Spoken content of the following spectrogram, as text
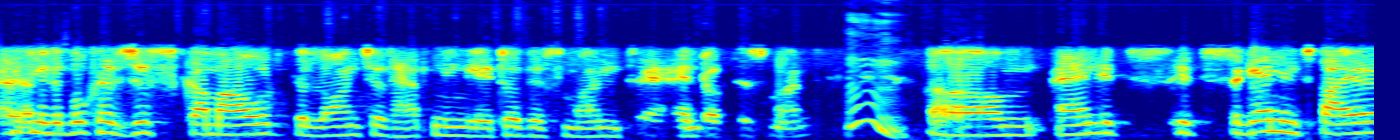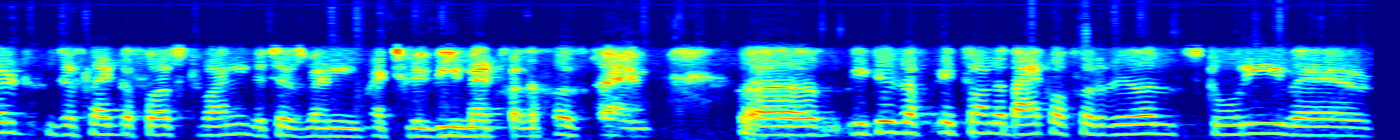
I mean, the book has just come out. The launch is happening later this month, end of this month, hmm. um, and it's it's again inspired, just like the first one, which is when actually we met for the first time. Uh, it is a, it's on the back of a real story where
